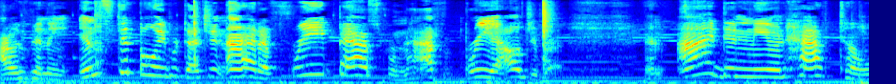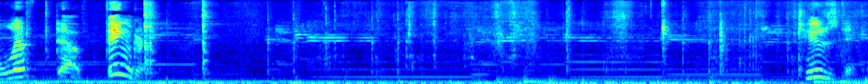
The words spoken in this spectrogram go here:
I was getting instant bully protection. I had a free pass from half of pre algebra, and I didn't even have to lift a finger. Tuesday.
